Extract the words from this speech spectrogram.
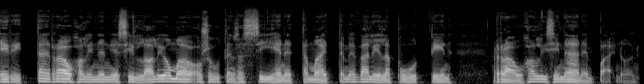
erittäin rauhallinen ja sillä oli oma osuutensa siihen, että maittemme välillä puhuttiin rauhallisin äänenpainoin.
